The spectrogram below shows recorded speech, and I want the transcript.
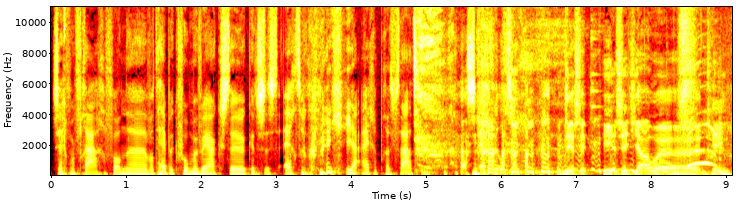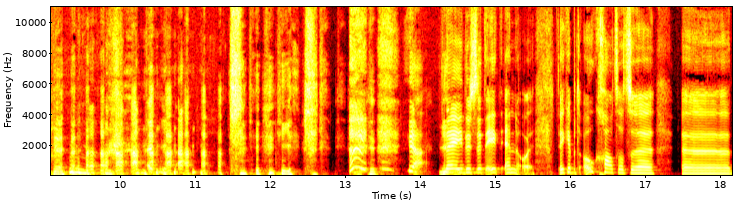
zeg maar vragen van eh, wat heb ik voor mijn werkstuk. Dus het is echt ook een beetje je eigen prestatie. Is echt heel Hier zit, hier zit jouw ding. Ja, nee, dus het, en eh, ik heb het ook gehad dat eh, eh,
